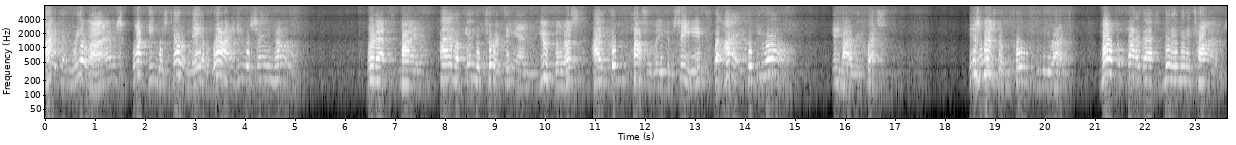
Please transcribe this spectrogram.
I can realize what he was telling me and why he was saying no. When at my time of immaturity and youthfulness, I couldn't possibly conceive that I could be wrong in my request. His wisdom proved to be right. Multiply that many, many times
